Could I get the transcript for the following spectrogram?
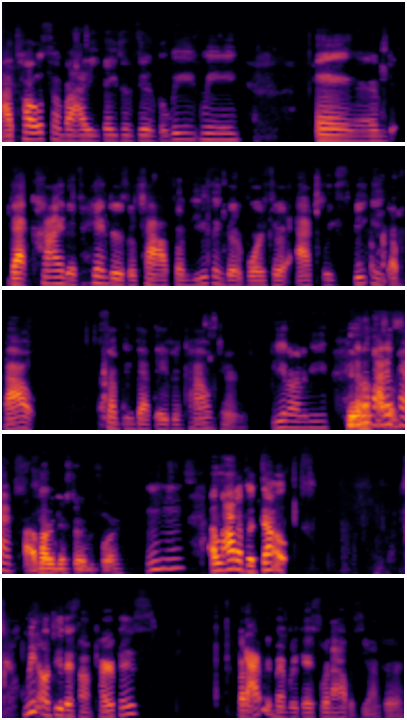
I told somebody they just didn't believe me. And that kind of hinders a child from using their voice or actually speaking about something that they've encountered. You know what I mean? Yeah, a lot of times, I've heard this story before. hmm A lot of adults, we don't do this on purpose, but I remember this when I was younger.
